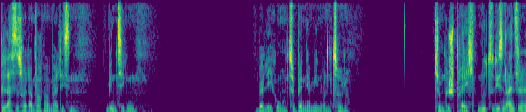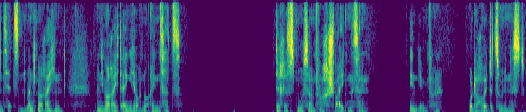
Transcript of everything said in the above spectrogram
belasse es heute einfach mal bei diesen winzigen Überlegungen zu Benjamin und zu zum Gespräch, nur zu diesen einzelnen Sätzen. Manchmal reichen, manchmal reicht eigentlich auch nur ein Satz. Der Rest muss einfach Schweigen sein. In dem Fall. Oder heute zumindest.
